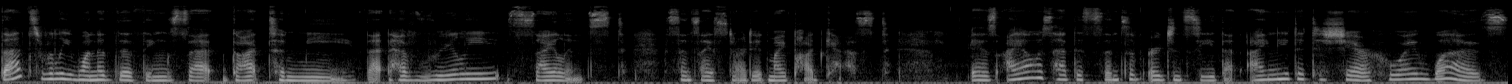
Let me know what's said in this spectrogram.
that's really one of the things that got to me that have really silenced since I started my podcast is I always had this sense of urgency that I needed to share who I was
